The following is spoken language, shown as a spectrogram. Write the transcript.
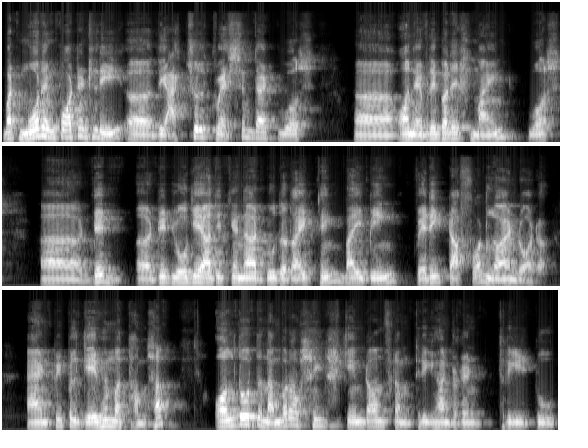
But more importantly, uh, the actual question that was uh, on everybody's mind was uh, did did Yogi Adityanath do the right thing by being very tough on law and order? And people gave him a thumbs up. Although the number of seats came down from 303 to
